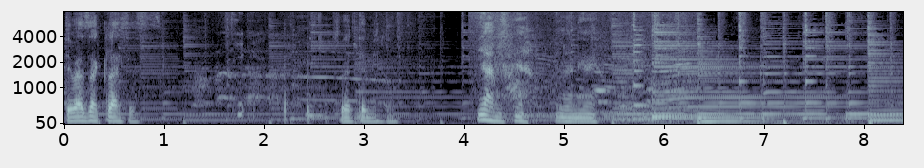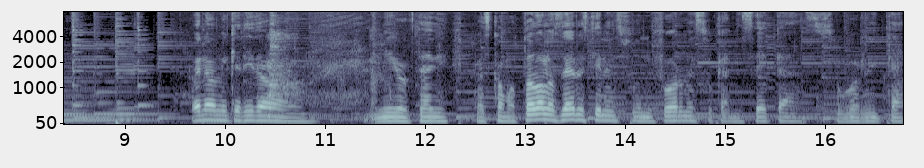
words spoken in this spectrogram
¿Te vas a clases? Sí. Suerte, mijo. Ya, ya. Vení, vení. Bueno, mi querido amigo Octavio, pues como todos los héroes tienen su uniforme, su camiseta, su gorrita,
